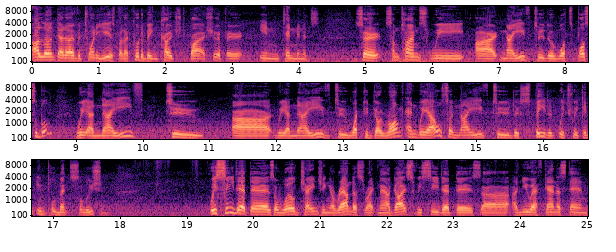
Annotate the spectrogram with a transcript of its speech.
I learned that over 20 years, but I could have been coached by a Sherpa in 10 minutes. So sometimes we are naive to the what's possible. We are naive to uh, we are naive to what could go wrong, and we are also naive to the speed at which we can implement solution. We see that there's a world changing around us right now, guys. We see that there's uh, a new Afghanistan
